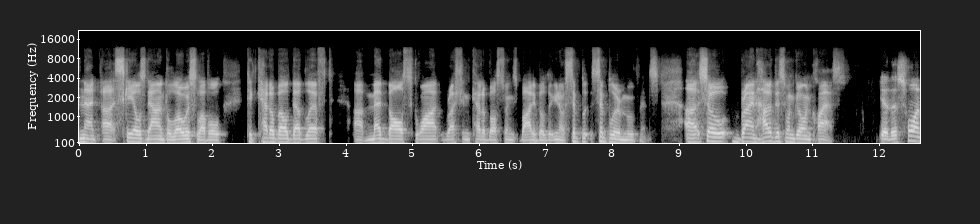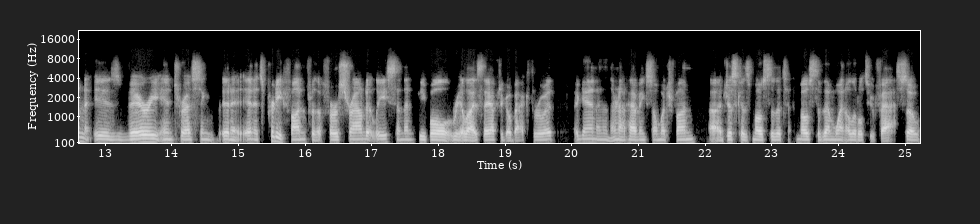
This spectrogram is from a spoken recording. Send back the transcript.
and that uh, scales down the lowest level to kettlebell deadlift, uh, med ball squat, Russian kettlebell swings, bodybuilder, you know, simple, simpler movements. Uh, so, Brian, how did this one go in class? Yeah, this one is very interesting and, it, and it's pretty fun for the first round at least. And then people realize they have to go back through it again and then they're not having so much fun uh, just because most of the t- most of them went a little too fast. So,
